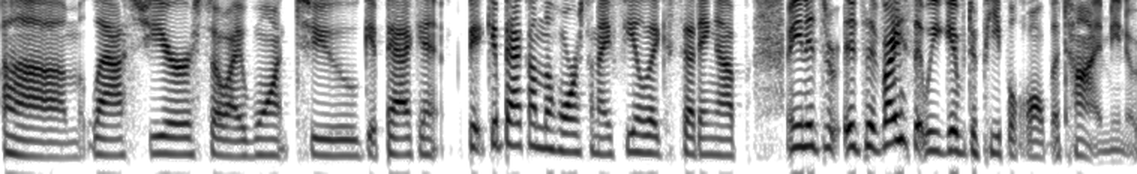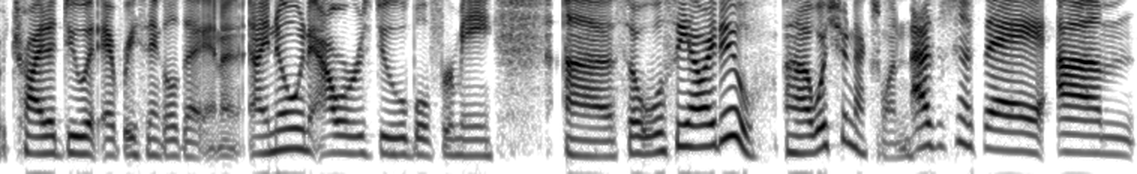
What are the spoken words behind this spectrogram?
um, last year. So I want to get back in, get back on the horse. And I feel like setting up. I mean, it's it's advice that we give to people all the time. You know, try to do it every single day. And I, I know an hour is doable for me. Uh, so we'll see how I do. Uh, what's your next one? I was just gonna say, um,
